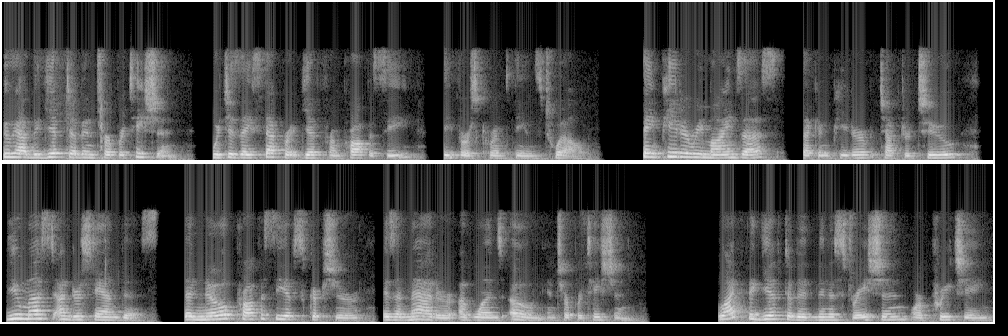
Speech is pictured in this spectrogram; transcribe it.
who had the gift of interpretation, which is a separate gift from prophecy. See 1 Corinthians 12. St. Peter reminds us, 2 Peter chapter 2, you must understand this, that no prophecy of Scripture is a matter of one's own interpretation. Like the gift of administration or preaching,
